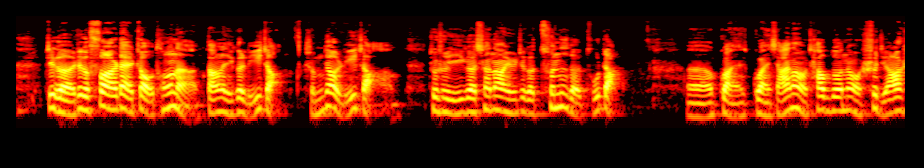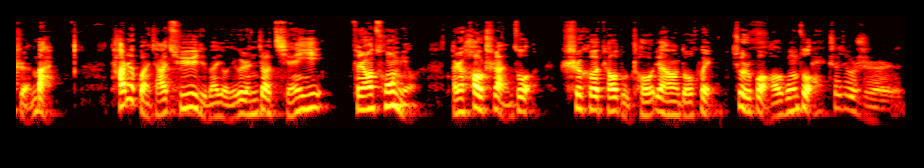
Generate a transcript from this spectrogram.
这个这个富二代赵通呢，当了一个里长。什么叫里长啊？就是一个相当于这个村子的组长，呃，管管辖呢有差不多能有十几二十人吧。他这管辖区域里边有一个人叫钱一，非常聪明，他是好吃懒做，吃喝嫖赌抽样样都会，就是不好好工作。哎，这就是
